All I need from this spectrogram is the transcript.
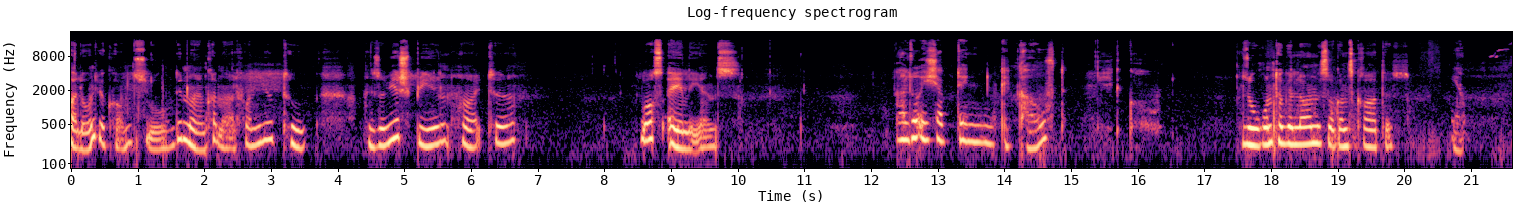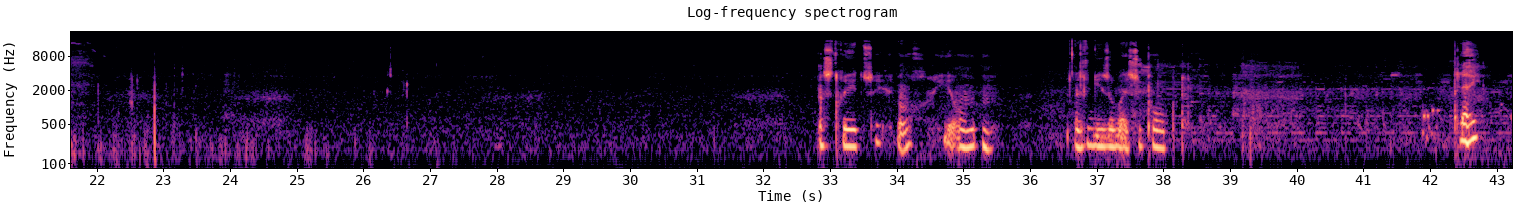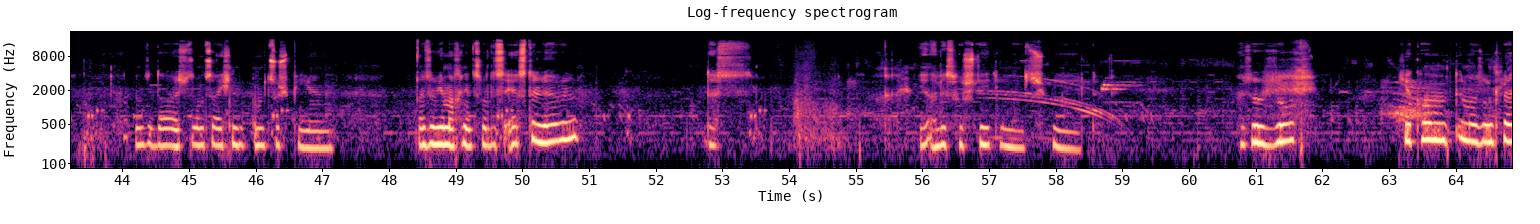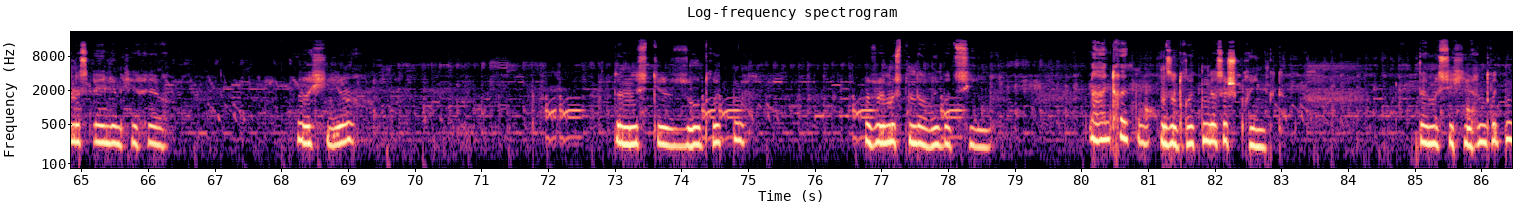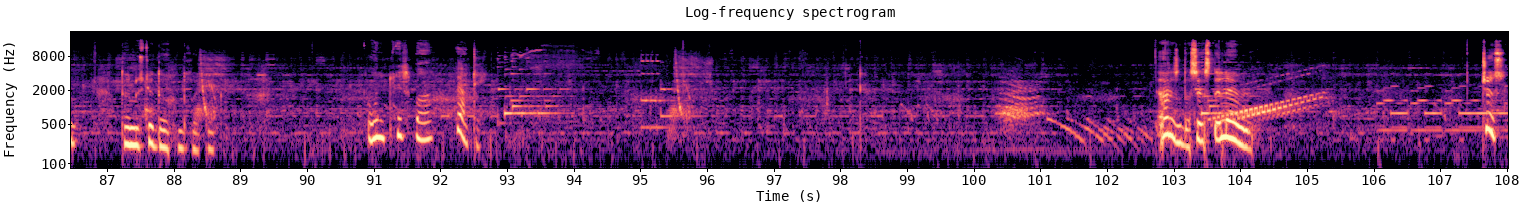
Hallo und willkommen zu dem neuen Kanal von YouTube. Also wir spielen heute Los Aliens. Also ich habe den gekauft. So runtergeladen ist so ganz gratis. Es dreht sich noch hier unten. Also dieser weiße Punkt. Play. Also da ist so ein Zeichen, um zu spielen. Also wir machen jetzt mal das erste Level. Das ihr alles versteht, wie man es spielt. Also so. Hier kommt immer so ein kleines Alien hierher. Also hier. Dann müsst ihr so drücken. Also ihr müsst ihn darüber ziehen. Nein, drücken. Also drücken, dass er springt. Dann müsst ihr hier drücken. Dann müsst ihr da drücken. Und es war fertig. Also das erste Level. Ähm, tschüss.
